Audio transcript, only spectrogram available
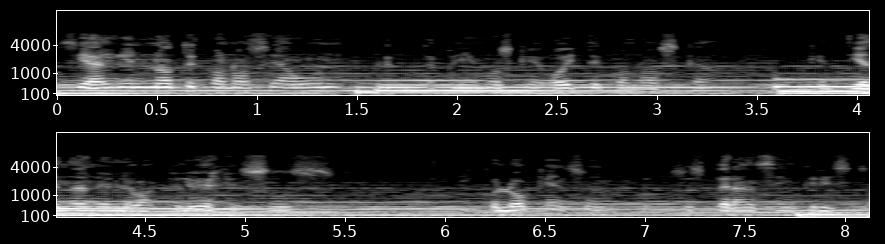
Si alguien no te conoce aún, te pedimos que hoy te conozca, que entiendan el Evangelio de Jesús y coloquen su, su esperanza en Cristo.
